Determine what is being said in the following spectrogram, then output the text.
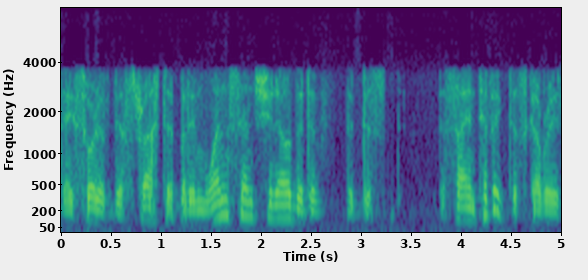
They sort of distrust it. But in one sense, you know, the, the, the scientific discoveries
